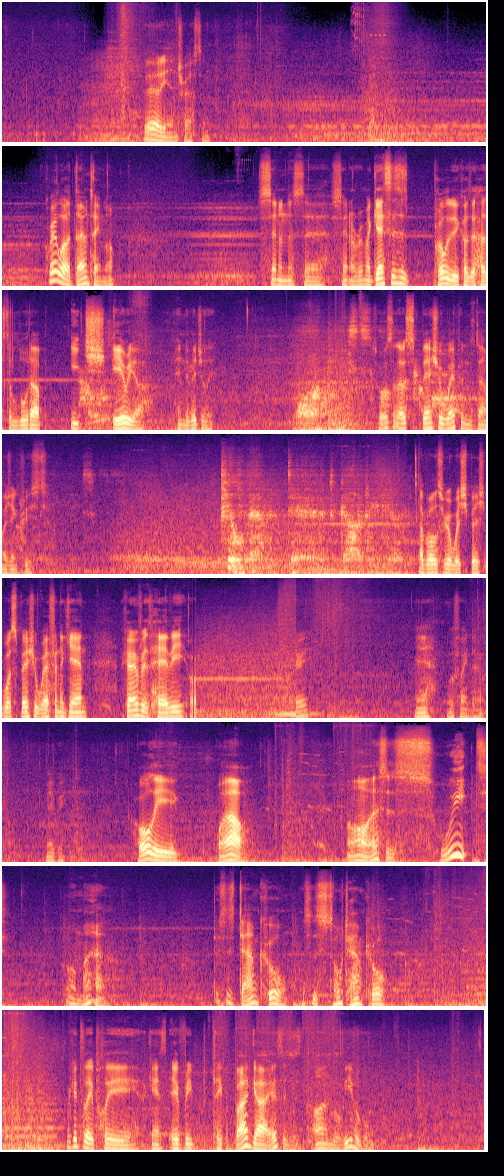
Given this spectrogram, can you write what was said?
Very interesting. Quite a lot of downtime though. Sitting in this uh, center room. I guess this is probably because it has to load up each area individually. So wasn't that special weapons damage increased? Kill them, dead guardian. I've also got which special what special weapon again. I can't remember if it's heavy or. Yeah, we'll find out. Maybe. Holy wow. Oh, this is sweet. Oh man. This is damn cool. This is so damn cool. We get to like play against every type of bad guy. This is unbelievable.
